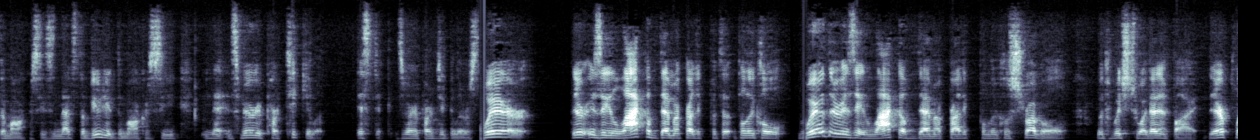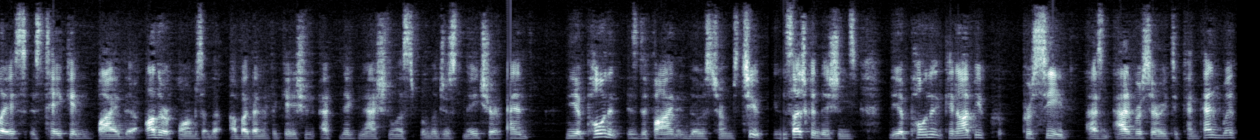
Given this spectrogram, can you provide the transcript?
democracies, and that's the beauty of democracy. In that it's very particularistic. It's very particular. Where there is a lack of democratic political, where there is a lack of democratic political struggle with which to identify, their place is taken by the other forms of, of identification, ethnic, nationalist, religious nature, and the opponent is defined in those terms too. In such conditions, the opponent cannot be perceived as an adversary to contend with,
